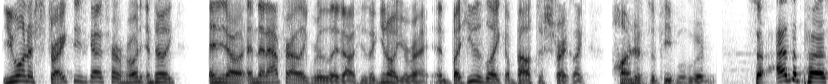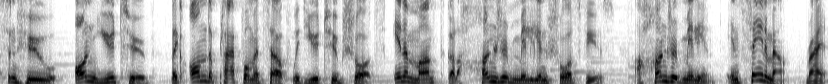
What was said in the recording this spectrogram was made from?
You want to strike these guys for promoting? And they're like, and you know, and then after I like really laid out, he's like, you know, you're right. And but he was like about to strike like hundreds of people who had so, as a person who on YouTube, like on the platform itself with YouTube Shorts, in a month got 100 million Shorts views. 100 million. Insane amount, right?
